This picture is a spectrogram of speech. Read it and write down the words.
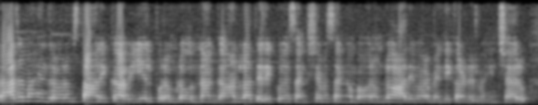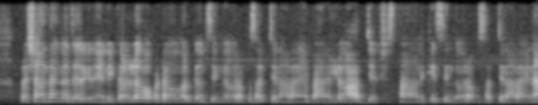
రాజమహేంద్రవరం స్థానిక విఎల్పురంలో ఉన్న గాన్లా తెలుగుల సంక్షేమ సంఘం భవనంలో ఆదివారం ఎన్నికలు నిర్వహించారు. ప్రశాంతంగా జరిగిన ఎన్నికలలో ఒకటవ వర్గం సింగవరపు సత్యనారాయణ ప్యానెల్లో అధ్యక్ష స్థానానికి సింగవరపు సత్యనారాయణ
